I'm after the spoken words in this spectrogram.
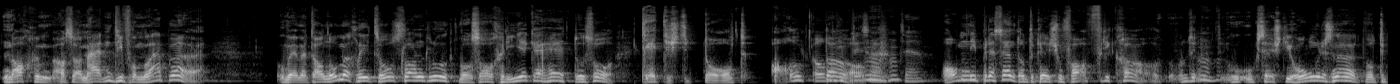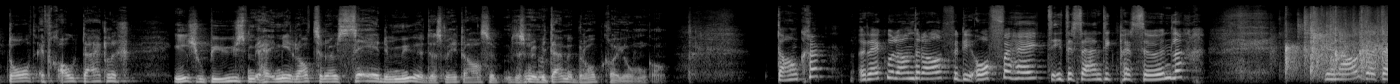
nach dem, also am Ende des Lebens. Und wenn man dann nur ein bisschen ins Ausland schaut, wo so Kriege hat und so, dort ist der Tod Alltag. Omnipräsent, ja. Omnipräsent. Oder gehst du auf Afrika oder, und, und siehst die Hungersnöte, wo der Tod einfach alltäglich ist. Und bei uns haben wir rational sehr Mühe, dass wir, das, dass wir mit dem überhaupt umgehen können. Danke, Reguland Ralf, für die Offenheit in der Sendung persönlich. Genau, da, da.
